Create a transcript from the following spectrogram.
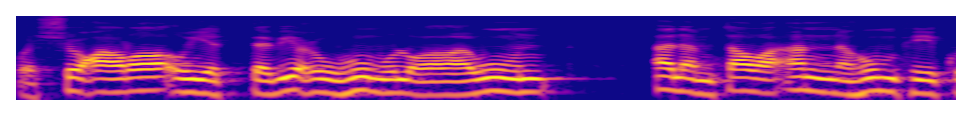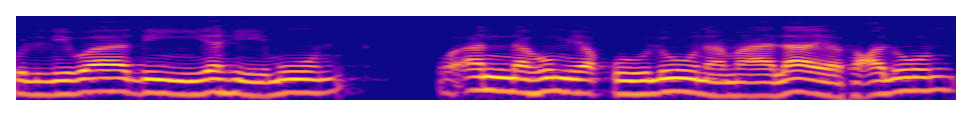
والشعراء يتبعهم الغاوون ألم تر أنهم في كل واد يهيمون؟ وأنهم يقولون ما لا يفعلون؟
